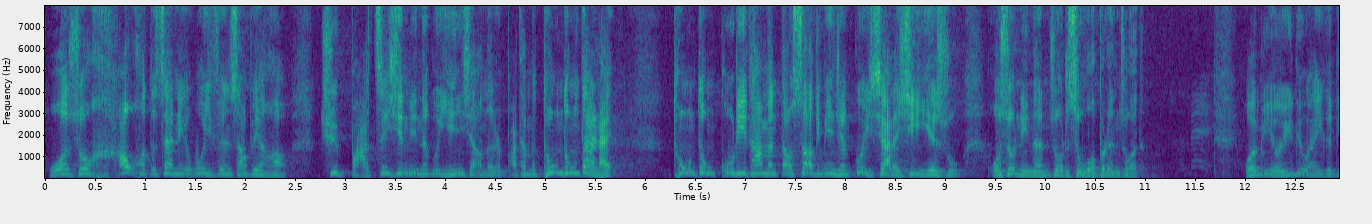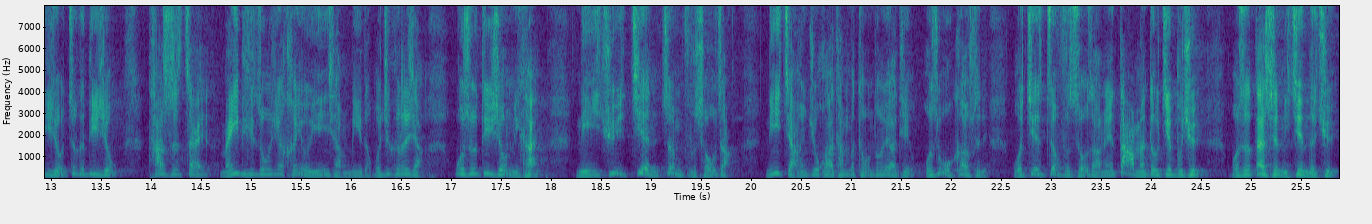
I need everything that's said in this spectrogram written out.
我说：“好好的在那个位分上边好，去把这些你能够影响的人，把他们通通带来，通通鼓励他们到上帝面前跪下来信耶稣。”我说：“你能做的是我不能做的。”我们有一另外一个弟兄，这个弟兄他是在媒体中间很有影响力的，我就跟他讲：“我说弟兄，你看你去见政府首长，你讲一句话，他们通通要听。我说我告诉你，我见政府首长连大门都进不去。我说但是你进得去。”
